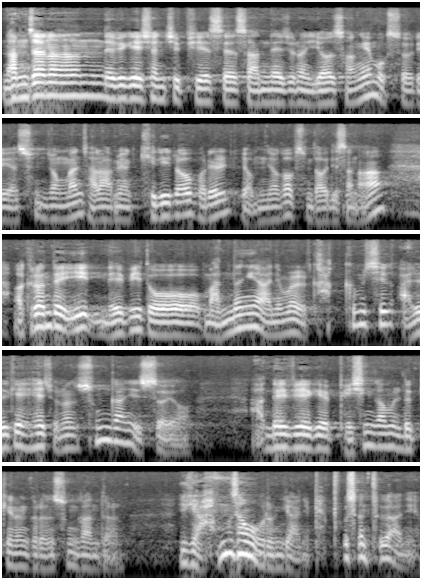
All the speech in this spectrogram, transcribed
남자는 내비게이션 GPS에서 안내해주는 여성의 목소리에 순종만 잘하면 길 잃어버릴 염려가 없습니다. 어디서나. 아, 그런데 이 내비도 만능이 아님을 가끔씩 알게 해주는 순간이 있어요. 아, 내비에게 배신감을 느끼는 그런 순간들. 이게 항상 옳은 게 아니에요. 100%가 아니에요.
